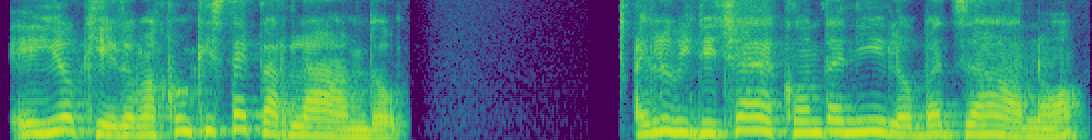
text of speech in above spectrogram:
e io chiedo ma con chi stai parlando? E lui mi dice eh, con Danilo Bazzano.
